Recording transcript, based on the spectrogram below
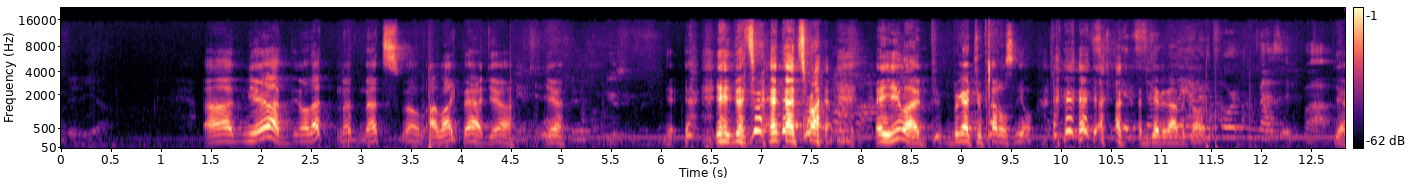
a video. Uh, yeah, you know, that, that that's, well, I like that, yeah, yeah. Yeah, yeah, that's right, that's right. Hey, Eli, bring out your pedal steel. And get it out of the car. an important message, Bob. Yeah,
